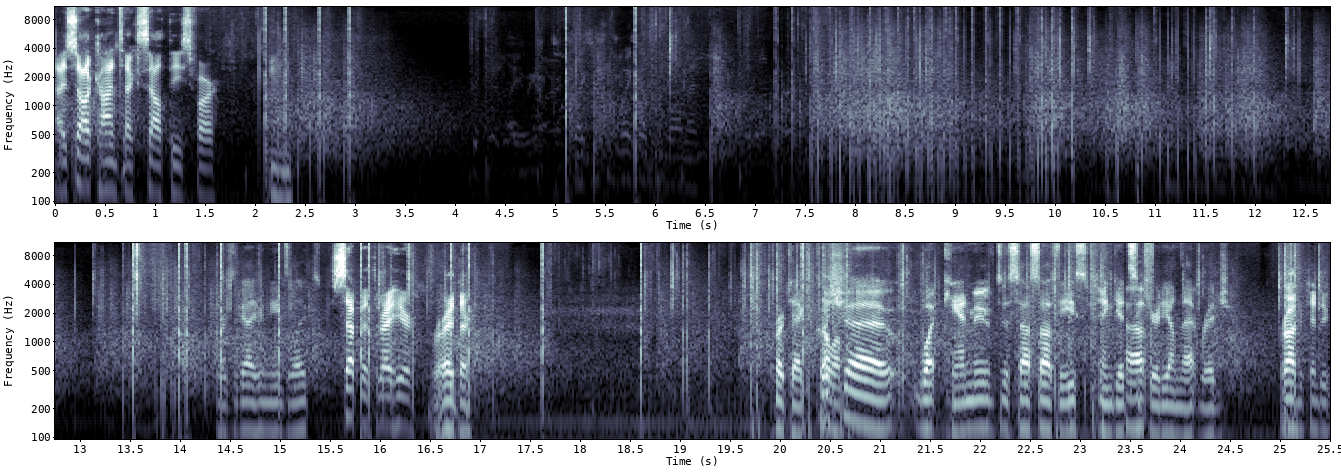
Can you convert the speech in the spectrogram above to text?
I saw contact southeast far. Mhm. Where's the guy who needs legs? Sepith right here. Right there. Protect. Push uh, what can move to south southeast and get Uh, security on that ridge. Roger, can do.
